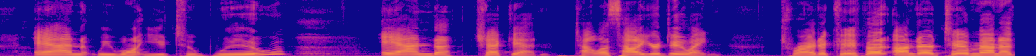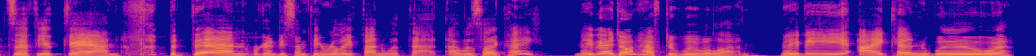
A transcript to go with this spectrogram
and we want you to woo and check in. Tell us how you're doing. Try to keep it under two minutes if you can. But then we're going to do something really fun with that. I was like, hey, maybe I don't have to woo alone. Maybe I can woo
